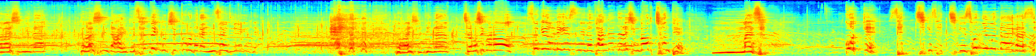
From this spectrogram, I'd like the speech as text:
고맙습니다. 고맙습니다. 아이고 360도로다가 인사드려야겠네. 고맙습니다. 정식으로 소개 올리겠습니다. 방금 들으신 곡 천태 만사. 꽃게 사치게 사치게 손님 온다의 가수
